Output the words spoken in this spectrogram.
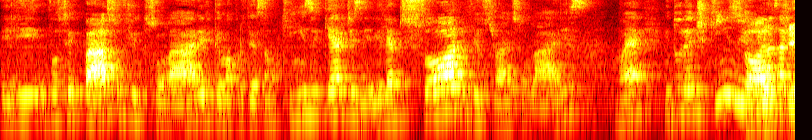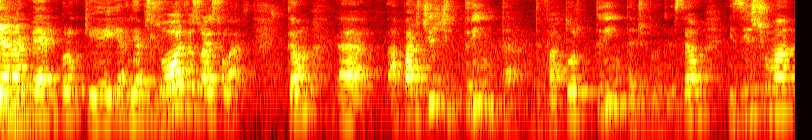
Ele, você passa o filtro solar, ele tem uma proteção 15, quer dizer, ele absorve os raios solares, não é? E durante 15 horas Bloqueia. aquela pele bloqueia e absorve os raios solares. Então, ah, a partir de 30, do fator 30 de proteção, existe uma,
